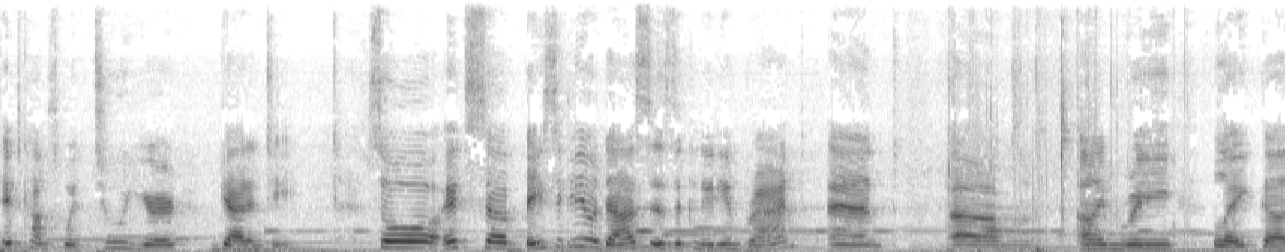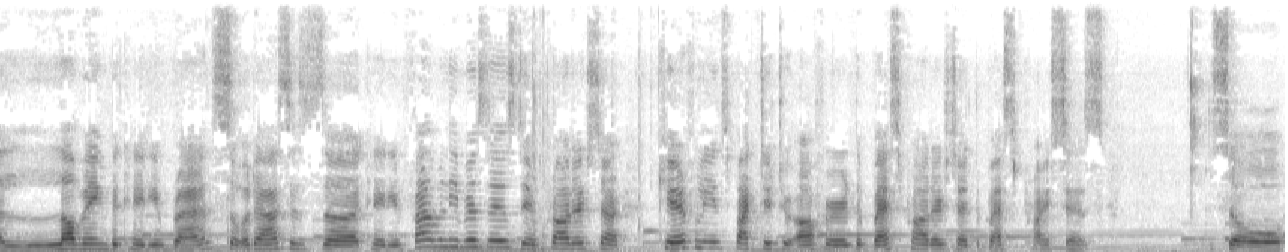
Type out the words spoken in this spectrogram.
it comes with two-year guarantee. So it's uh, basically Audace is the Canadian brand and um, I'm really like uh, loving the Canadian brands. So Audace is a Canadian family business. Their products are carefully inspected to offer the best products at the best prices. So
